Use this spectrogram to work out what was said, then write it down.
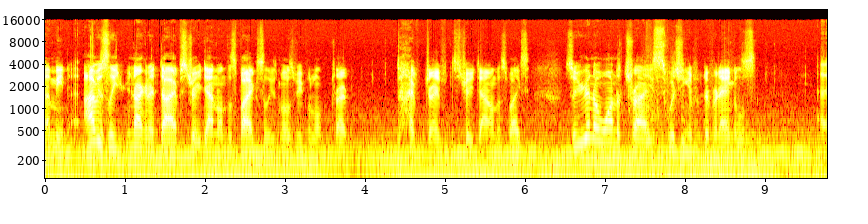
I mean, obviously you're not going to dive straight down on the spikes. At least most people don't drive, dive, drive straight down on the spikes. So you're going to want to try switching it from different angles. Uh,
